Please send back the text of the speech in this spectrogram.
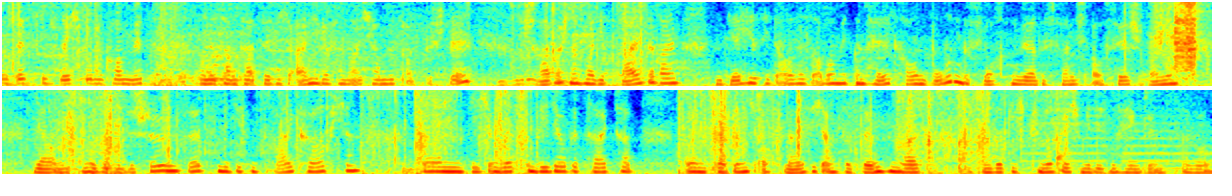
und besten Flechtungen kommen mit. Und es haben tatsächlich einige von euch haben das auch bestellt. Ich schreibe euch nochmal die Preise rein. Und der hier sieht aus, als ob er mit einem hellgrauen Boden geflochten wäre. Das fand ich auch sehr spannend. Ja, und nur so diese schönen Sets mit diesen drei Körbchen, ähm, die ich im letzten Video gezeigt habe. Und da bin ich auch fleißig am Versenden, weil die sind wirklich knuffig mit diesen Henkeln. Also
